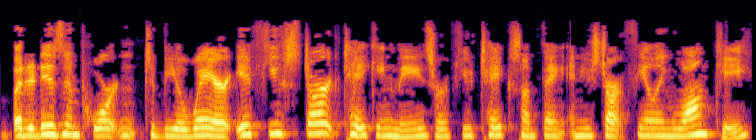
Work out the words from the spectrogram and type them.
but it is important to be aware if you start taking these or if you take something and you start feeling wonky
